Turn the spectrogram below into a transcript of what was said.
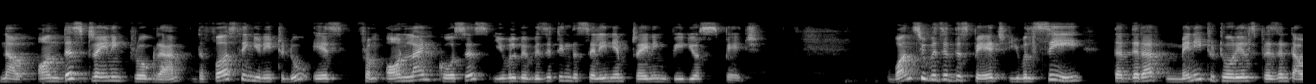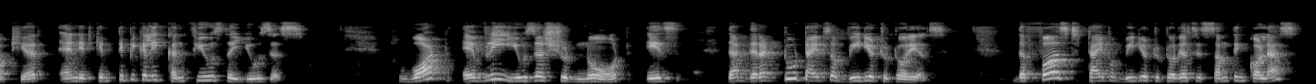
Now, on this training program, the first thing you need to do is from online courses, you will be visiting the Selenium training videos page. Once you visit this page, you will see that there are many tutorials present out here and it can typically confuse the users what every user should note is that there are two types of video tutorials. The first type of video tutorials is something called as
